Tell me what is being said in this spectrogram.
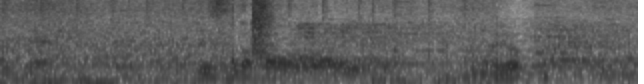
down there. This is the hole right here. Yep.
